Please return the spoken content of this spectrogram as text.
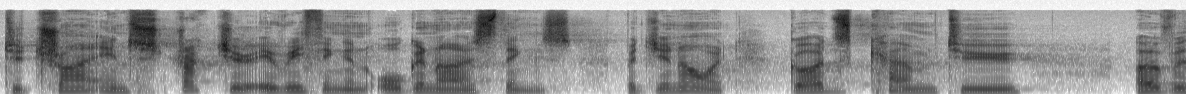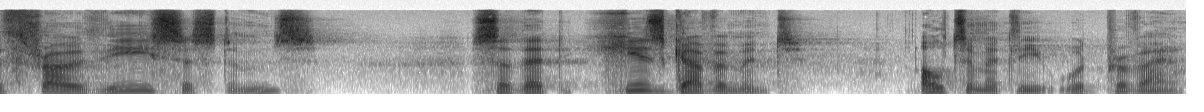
to try and structure everything and organize things. But you know what? God's come to overthrow these systems so that His government, ultimately would prevail.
